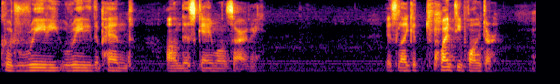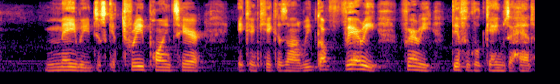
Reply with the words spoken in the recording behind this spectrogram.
could really, really depend on this game on Saturday. It's like a 20 pointer. Maybe just get three points here, it can kick us on. We've got very, very difficult games ahead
